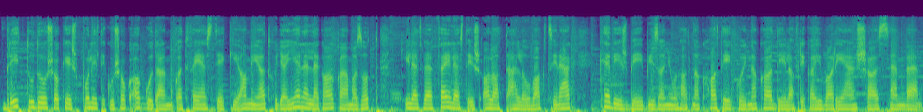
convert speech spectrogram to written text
Brit tudósok és politikusok aggodalmukat fejezték ki amiatt, hogy a jelenleg alkalmazott, illetve fejlesztés alatt álló vakcinák kevésbé bizonyulhatnak hatékonynak a dél-afrikai variánssal szemben.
